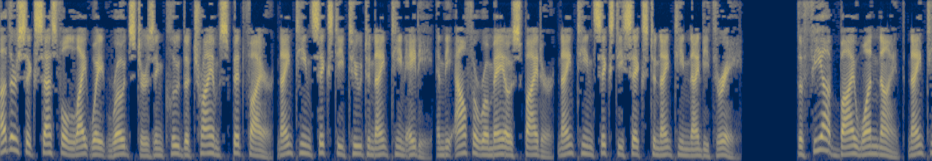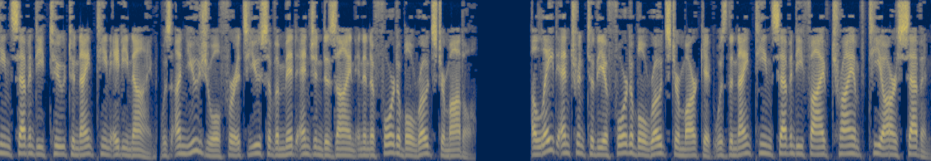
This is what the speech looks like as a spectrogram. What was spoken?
Other successful lightweight roadsters include the Triumph Spitfire (1962–1980) and the Alfa Romeo Spider (1966–1993). The Fiat Bi 1/9 (1972–1989) was unusual for its use of a mid-engine design in an affordable roadster model. A late entrant to the affordable roadster market was the 1975 Triumph TR7,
